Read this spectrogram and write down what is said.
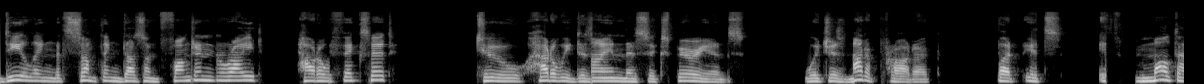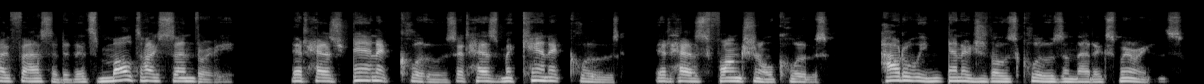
dealing with something doesn't function right, how do we fix it, to how do we design this experience, which is not a product, but it's it's multifaceted, it's multisensory. It has mechanic clues, it has mechanic clues, it has functional clues. How do we manage those clues in that experience?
